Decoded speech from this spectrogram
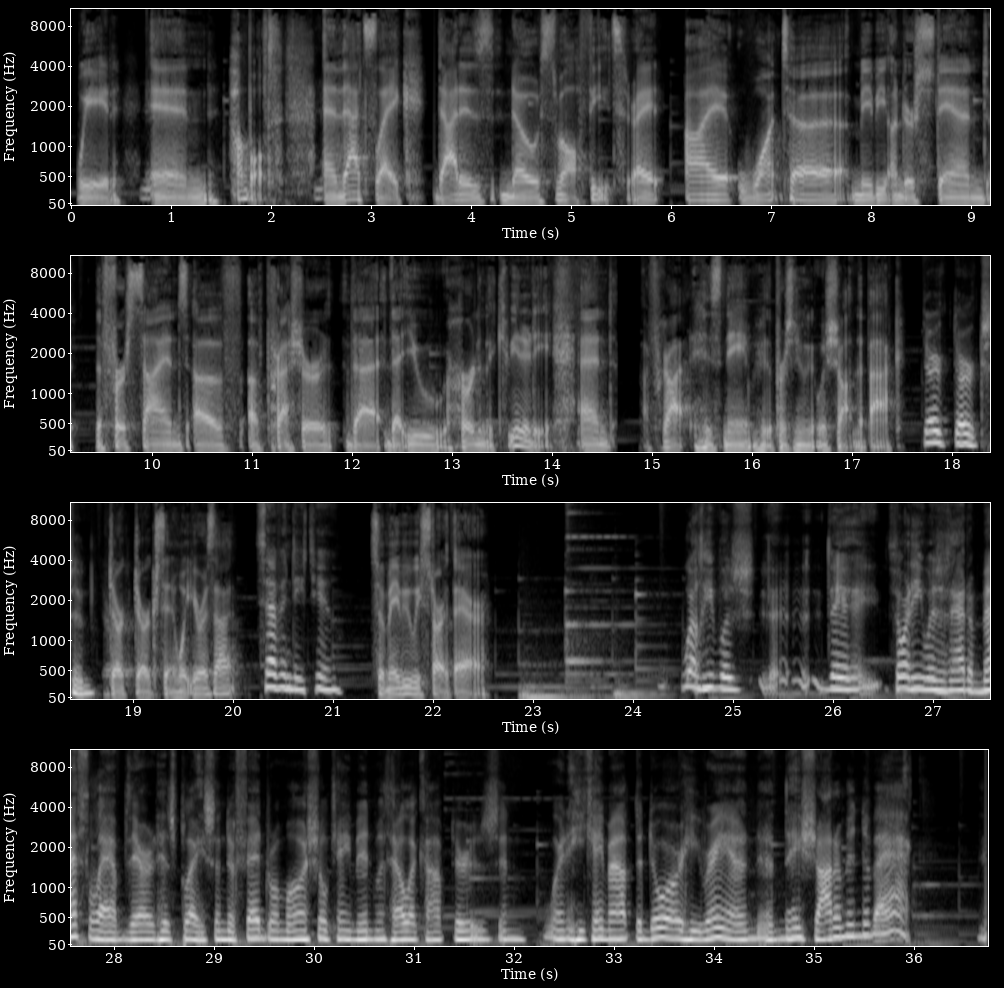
weed in Humboldt. And that's like, that is no small feat, right? I want to maybe understand the first signs of, of pressure that, that you heard in the community. And I forgot his name, who the person who was shot in the back. Dirk Dirksen. Dirk Dirksen. What year was that? 72. So maybe we start there. Well, he was, they thought he was at a meth lab there at his place, and the federal marshal came in with helicopters. And when he came out the door, he ran and they shot him in the back.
